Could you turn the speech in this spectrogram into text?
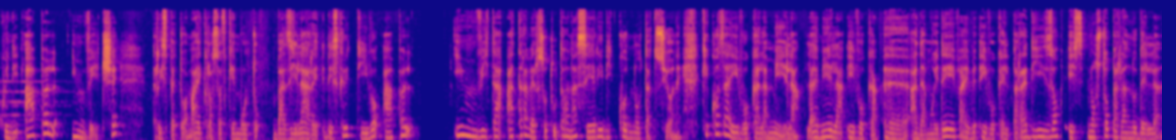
Quindi Apple invece rispetto a Microsoft che è molto basilare e descrittivo, Apple invita attraverso tutta una serie di connotazioni. Che cosa evoca la mela? La mela evoca eh, Adamo ed Eva, evoca il paradiso e non sto parlando del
